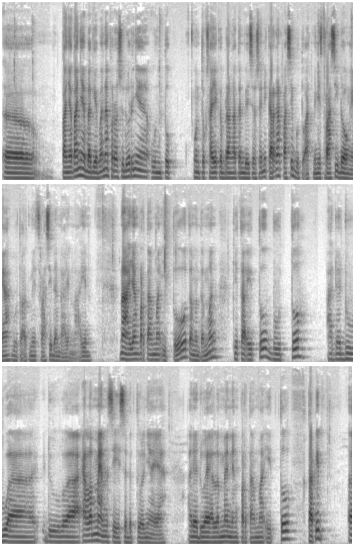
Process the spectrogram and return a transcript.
eh, tanya-tanya bagaimana prosedurnya untuk untuk saya keberangkatan beasiswa ini karena kan pasti butuh administrasi dong ya, butuh administrasi dan lain-lain. Nah, yang pertama itu teman-teman kita itu butuh ada dua dua elemen sih sebetulnya ya. Ada dua elemen yang pertama itu tapi e,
